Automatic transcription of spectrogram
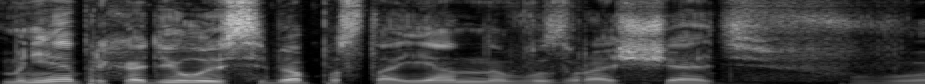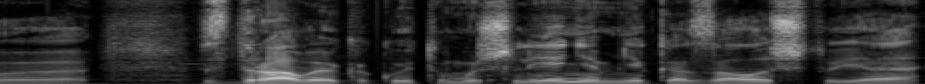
мне приходилось себя постоянно возвращать в здравое какое-то мышление. Мне казалось, что я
